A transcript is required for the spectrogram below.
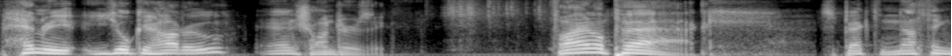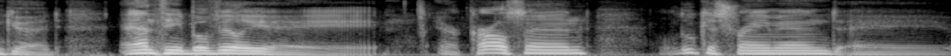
Henri Jokiharju, and Sean Durzi. Final pack. Expect nothing good. Anthony Beauvillier, Erik Karlsson, Lucas Raymond, a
